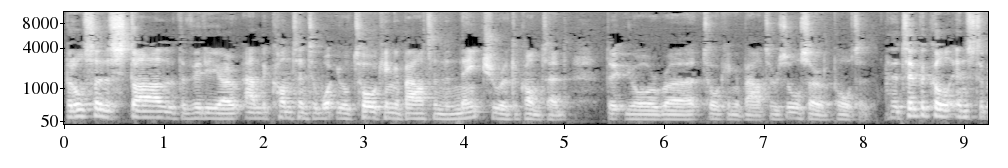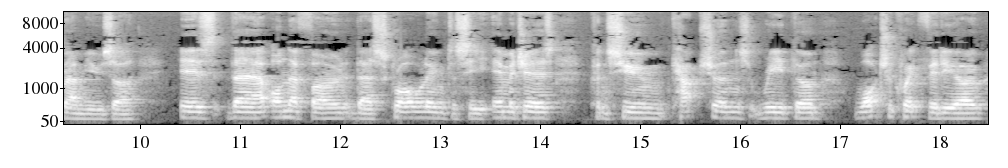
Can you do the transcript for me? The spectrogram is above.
but also the style of the video and the content of what you're talking about and the nature of the content that you're uh, talking about is also important. The typical Instagram user is there on their phone, they're scrolling to see images, consume captions, read them, watch a quick video.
